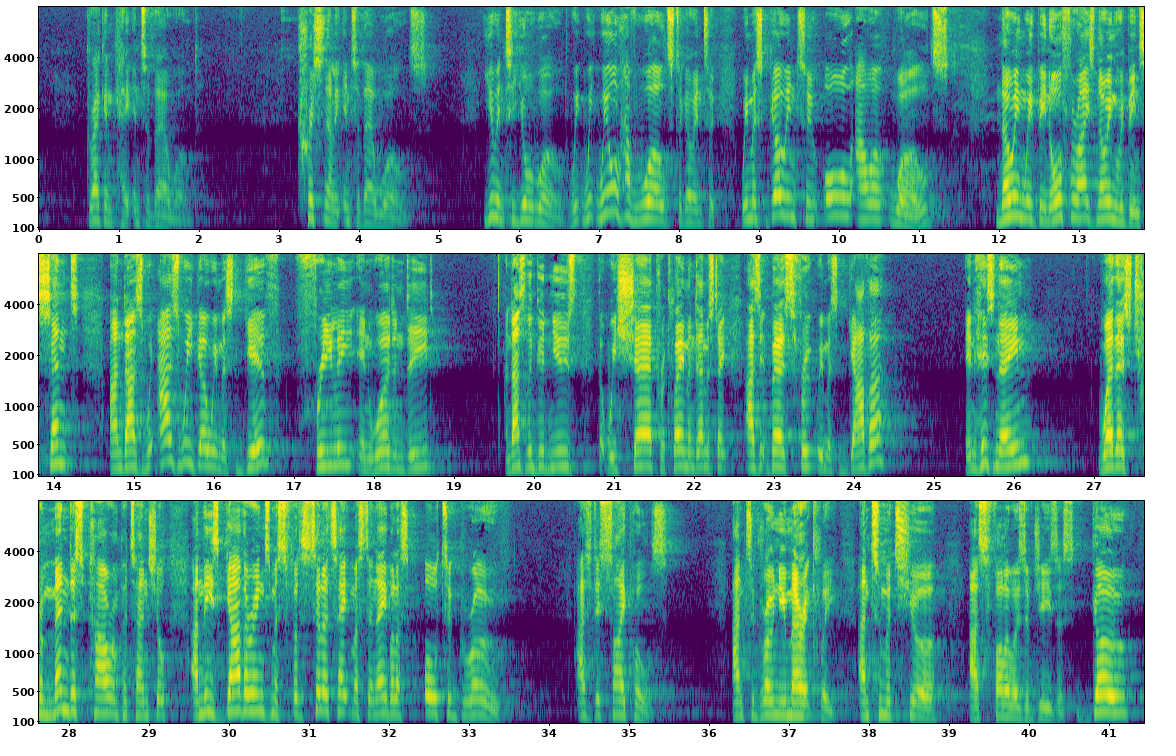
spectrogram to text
Greg and Kate into their world, Chris and Ellie into their worlds, you into your world. We, we, we all have worlds to go into. We must go into all our worlds, knowing we've been authorized, knowing we've been sent, and as we, as we go, we must give freely in word and deed. And as the good news that we share, proclaim, and demonstrate, as it bears fruit, we must gather in His name where there's tremendous power and potential. And these gatherings must facilitate, must enable us all to grow as disciples and to grow numerically and to mature as followers of Jesus. Go,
